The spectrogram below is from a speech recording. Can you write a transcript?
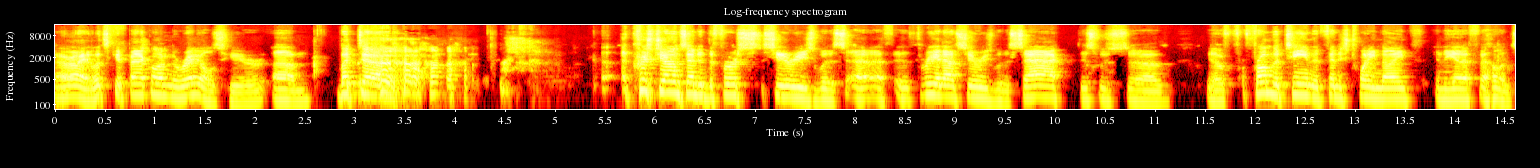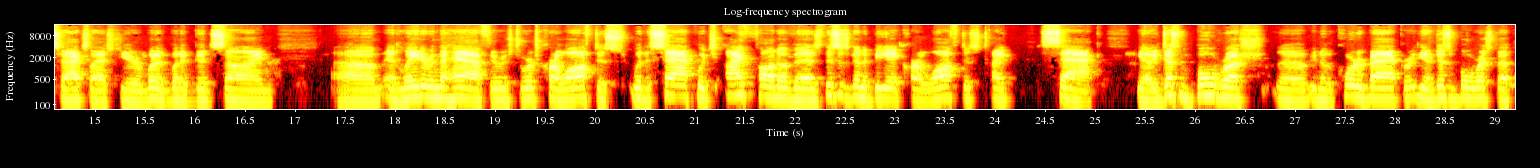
All right, let's get back on the rails here. Um, but uh, Chris Jones ended the first series with a, a, three and out series with a sack. This was, uh, you know, from the team that finished 29th in the NFL in sacks last year. What a what a good sign. Um, and later in the half, there was George Karlaftis with a sack, which I thought of as this is going to be a Karlaftis type sack you know, he doesn't bull rush the you know the quarterback or you know doesn't bull rush the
